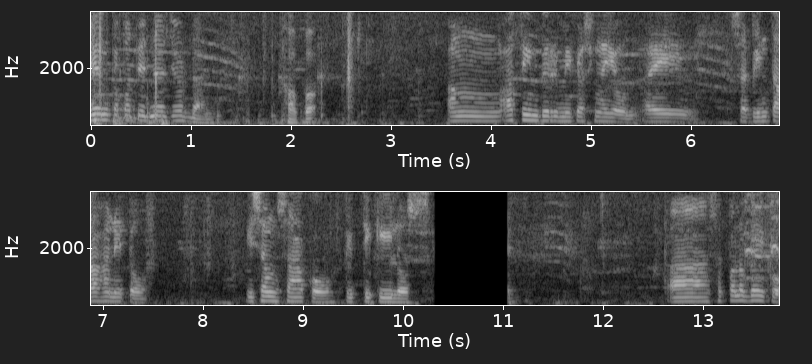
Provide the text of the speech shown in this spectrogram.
Ngayon kapatid na Jordan, Opo. ang ating vermicast ngayon ay sa bintahan nito isang sako 50 kilos ah sa palagay ko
